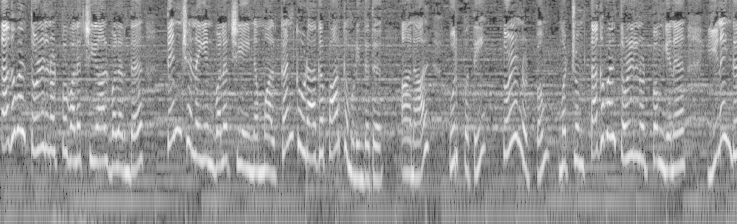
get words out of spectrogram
தகவல் தொழில்நுட்ப வளர்ச்சியால் வளர்ந்த தென் சென்னையின் வளர்ச்சியை நம்மால் கண்கூடாக பார்க்க முடிந்தது. ஆனால் உற்பத்தி தொழில்நுட்பம் மற்றும் தகவல் தொழில்நுட்பம் என இணைந்து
